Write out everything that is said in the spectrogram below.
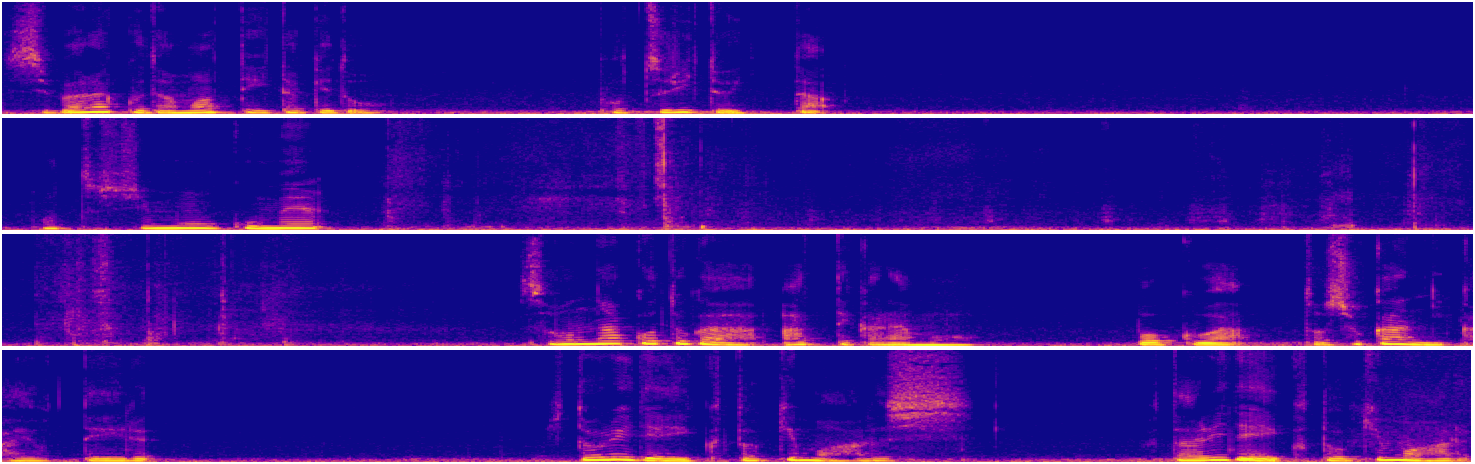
しばらく黙っていたけどぽつりと言った。私もごめん。そんなことがあってからも僕は図書館に通っている。一人で行く時もあるし二人で行く時もある。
